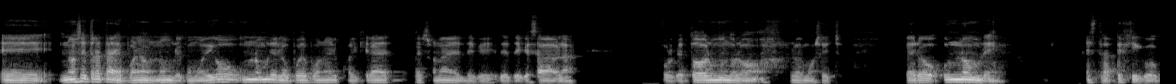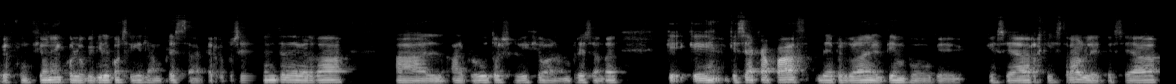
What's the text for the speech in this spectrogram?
eh, no se trata de poner un nombre. Como digo, un nombre lo puede poner cualquier persona desde que, desde que sabe hablar, porque todo el mundo lo, lo hemos hecho. Pero un nombre estratégico que funcione con lo que quiere conseguir la empresa, que represente de verdad al, al producto, al servicio, a la empresa, tal, que, que, que, sea capaz de perdurar en el tiempo, que, que sea registrable, que sea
